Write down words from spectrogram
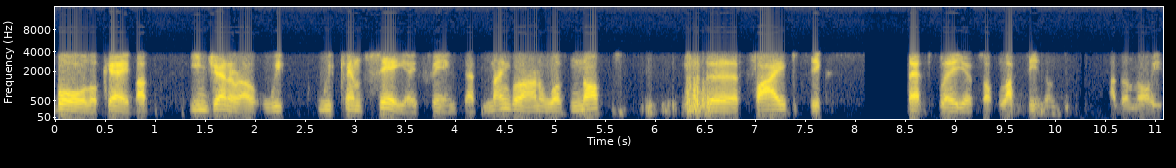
ball, okay? But in general, we we can say, I think, that Nainggolan was not in the five, six best players of last season. I don't know if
